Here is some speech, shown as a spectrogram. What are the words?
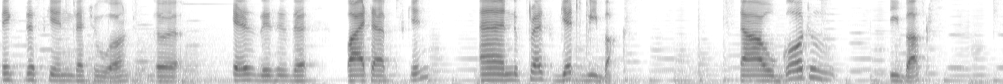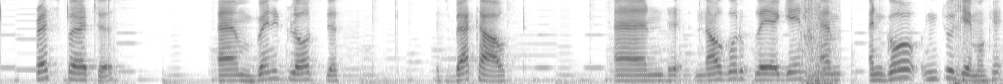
pick the skin that you want. The case this is the wiretap skin. And press get V-Bucks. Now go to V-Bucks press purchase and when it loads just it's back out. And now go to play again and and go into a game okay?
